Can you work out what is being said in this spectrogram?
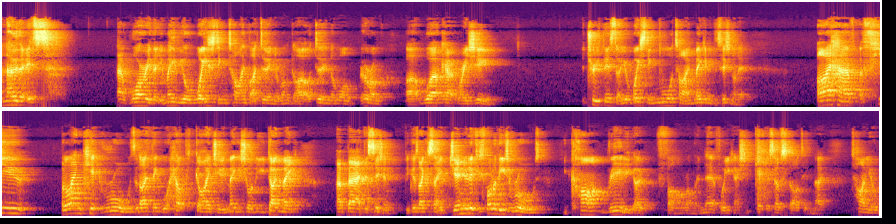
I know that it's that worry that you maybe you're wasting time by doing the wrong diet or doing the wrong, the wrong uh, workout regime. The truth is, though, you're wasting more time making a decision on it. I have a few blanket rules that I think will help guide you in making sure that you don't make a bad decision. Because, like I say, generally, if you follow these rules, you can't really go far wrong, and therefore you can actually get yourself started. That time you're,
